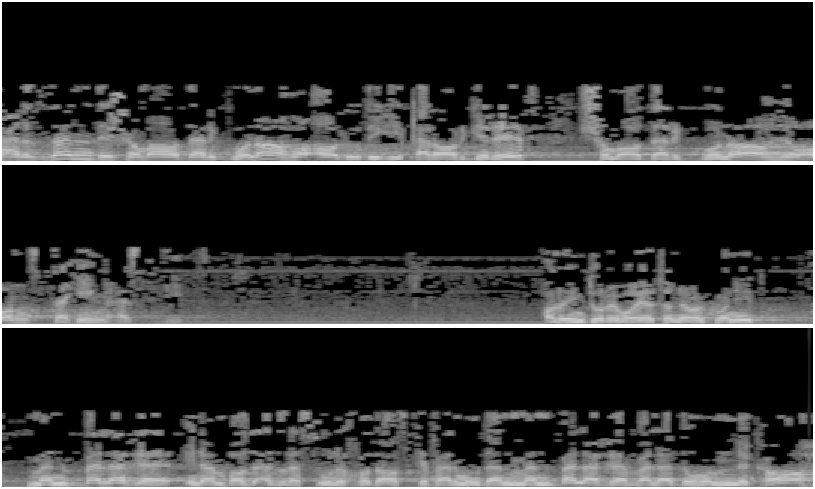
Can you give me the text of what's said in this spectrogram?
فرزند شما در گناه و آلودگی قرار گرفت شما در گناه آن سهیم هستید. حالا این دو روایت رو نگاه کنید. من بلغ اینم باز از رسول خداست که فرمودن من بلغ ولده نکاح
